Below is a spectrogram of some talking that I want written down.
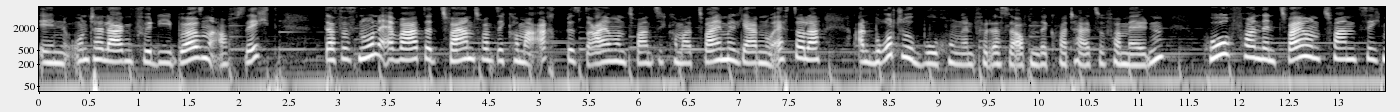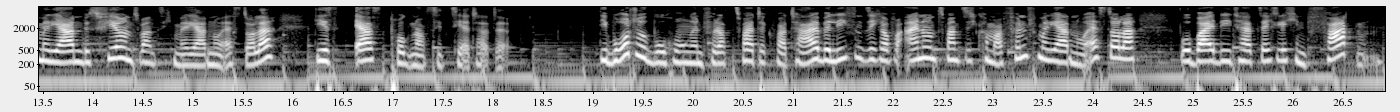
in Unterlagen für die Börsenaufsicht, dass es nun erwartet, 22,8 bis 23,2 Milliarden US-Dollar an Bruttobuchungen für das laufende Quartal zu vermelden hoch von den 22 Milliarden bis 24 Milliarden US-Dollar, die es erst prognostiziert hatte. Die Bruttobuchungen für das zweite Quartal beliefen sich auf 21,5 Milliarden US-Dollar, wobei die tatsächlichen Fahrten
